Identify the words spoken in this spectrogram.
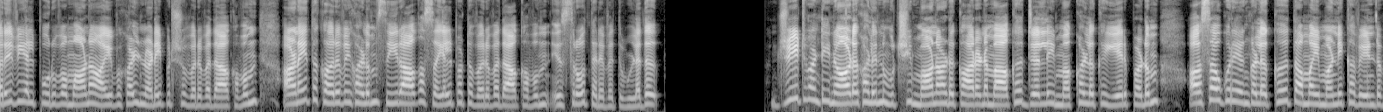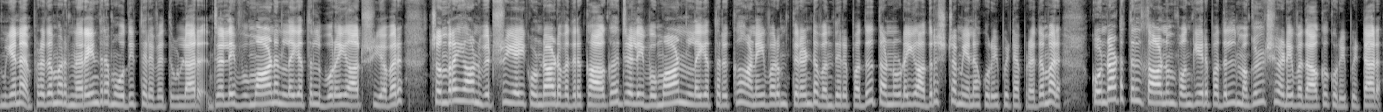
அறிவியல் பூர்வமான ஆய்வுகள் நடைபெற்று வருவதாகவும் அனைத்து கருவிகளும் சீராக செயல்பட்டு வருவதாகவும் இஸ்ரோ தெரிவித்துள்ளது. ஜி டுவெண்டி நாடுகளின் உச்சி மாநாடு காரணமாக டெல்லி மக்களுக்கு ஏற்படும் அசௌகரியங்களுக்கு தம்மை மன்னிக்க வேண்டும் என பிரதமர் நரேந்திர மோடி தெரிவித்துள்ளார். டெல்லி விமான நிலையத்தில் உரையாற்றிய அவர் சந்திரயான் வெற்றியை கொண்டாடுவதற்காக டெல்லி விமான நிலையத்திற்கு அனைவரும் திரண்டு வந்திருப்பது தன்னுடைய அதிர்ஷ்டம் என குறிப்பிட்ட பிரதமர் கொண்டாட்டத்தில் தானும் பங்கேற்பதில் மகிழ்ச்சி அடைவதாக குறிப்பிட்டார்.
